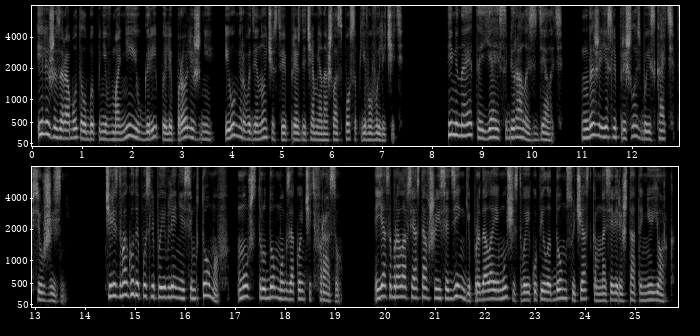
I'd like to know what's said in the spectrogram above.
Или же заработал бы пневмонию, грипп или пролежни и умер в одиночестве, прежде чем я нашла способ его вылечить. Именно это я и собиралась сделать, даже если пришлось бы искать всю жизнь. Через два года после появления симптомов муж с трудом мог закончить фразу. Я собрала все оставшиеся деньги, продала имущество и купила дом с участком на севере штата Нью-Йорк.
